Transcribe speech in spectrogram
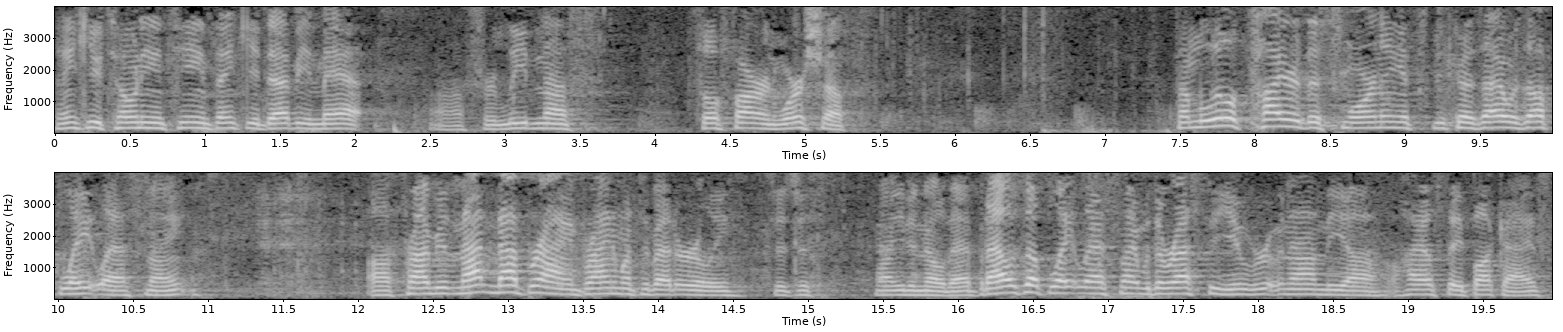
Thank you, Tony and team. Thank you, Debbie and Matt, uh, for leading us so far in worship. If I'm a little tired this morning, it's because I was up late last night. Uh, probably not, not Brian. Brian went to bed early. Just, just want you to know that. But I was up late last night with the rest of you, rooting on the uh, Ohio State Buckeyes.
